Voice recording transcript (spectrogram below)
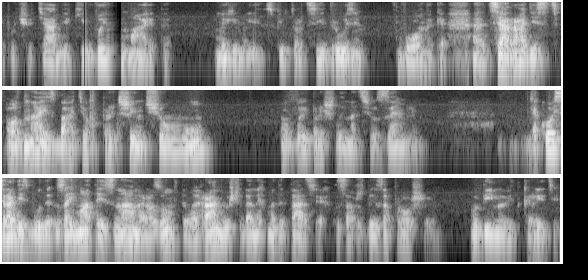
почуттям, які ви маєте, милі мої співтворці, друзі, вогники. Е, Ця радість одна із багатьох причин, чому ви прийшли на цю землю. Для когось радість буде займатися з нами разом в телеграмі у щоденних медитаціях. Завжди запрошую. Обійми відкриті.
